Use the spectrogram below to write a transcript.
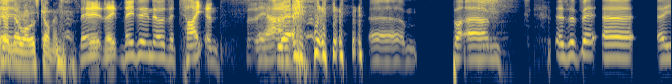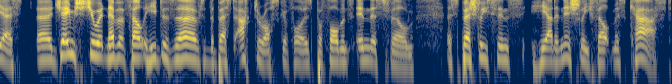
didn't know what was coming. They, didn't- they they didn't know the Titan that they had. yeah, Um, but um, there's a bit. Uh, uh, yes, uh, James Stewart never felt he deserved the Best Actor Oscar for his performance in this film, especially since he had initially felt miscast.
